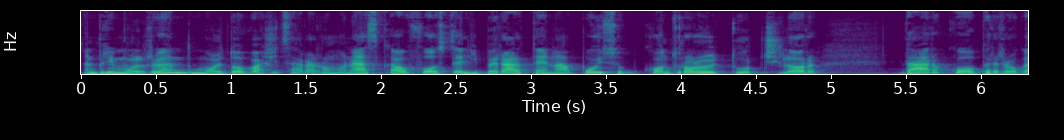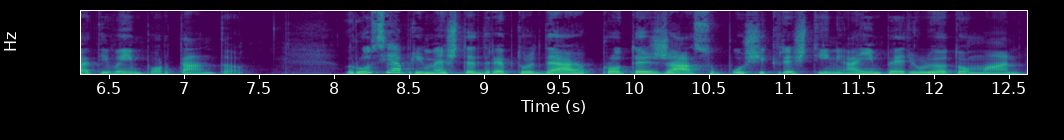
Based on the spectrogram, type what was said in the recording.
În primul rând, Moldova și țara românească au fost eliberate înapoi sub controlul turcilor, dar cu o prerogativă importantă. Rusia primește dreptul de a proteja supușii creștini ai Imperiului Otoman,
